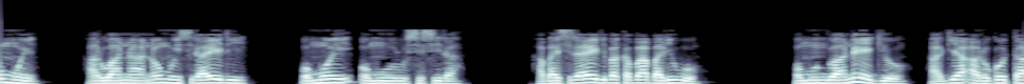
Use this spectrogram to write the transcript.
omwe arwana no muisiraeli omoi omurusisira abaisiraeli bakababa liwo omundu anegyo agya arogota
